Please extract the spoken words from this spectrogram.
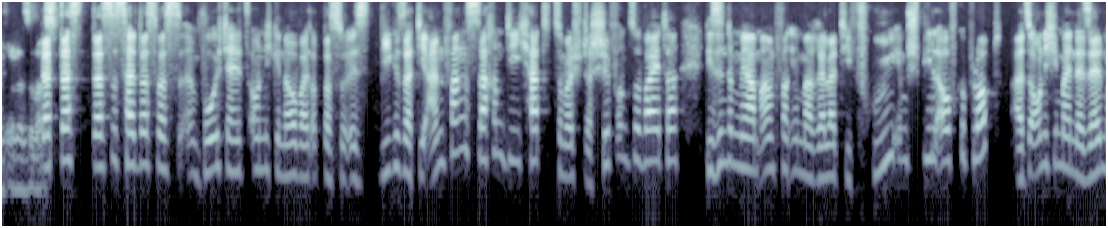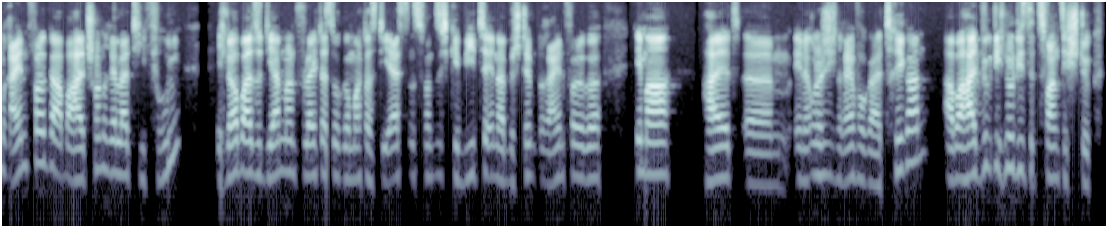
ich, das, das, das ist halt das, was, wo ich dann jetzt auch nicht genau weiß, ob das so ist. Wie gesagt, die Anfangssachen, die ich hatte, zum Beispiel das Schiff und so weiter, die sind mir am Anfang immer relativ früh im Spiel aufgeploppt. Also auch nicht immer in derselben Reihenfolge, aber halt schon relativ früh. Ich glaube also, die haben dann vielleicht das so gemacht, dass die ersten 20 Gebiete in einer bestimmten Reihenfolge immer halt ähm, in einer unterschiedlichen Reihenfolge halt triggern, aber halt wirklich nur diese 20 Stück.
